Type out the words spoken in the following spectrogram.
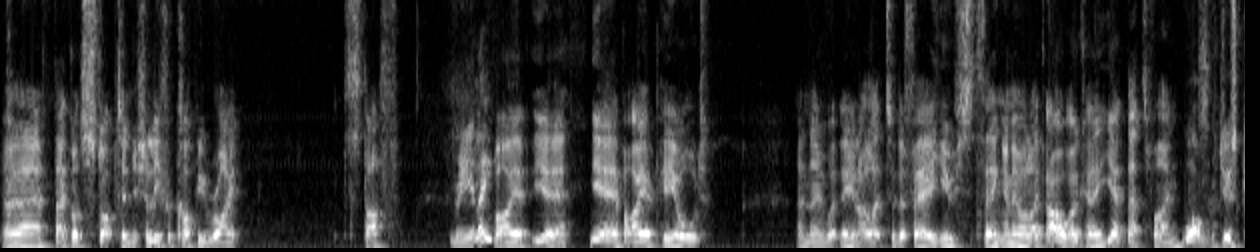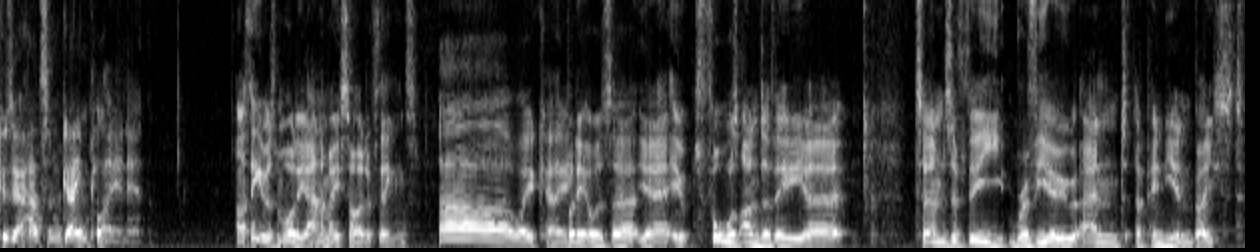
Uh, that got stopped initially for copyright stuff. Really? But I, yeah, yeah, but I appealed, and then you know, like to the fair use thing, and they were like, "Oh, okay, yep, that's fine." What? Just because it had some gameplay in it? I think it was more the anime side of things, Oh, okay. but it was, uh, yeah, it falls under the uh, terms of the review and opinion based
